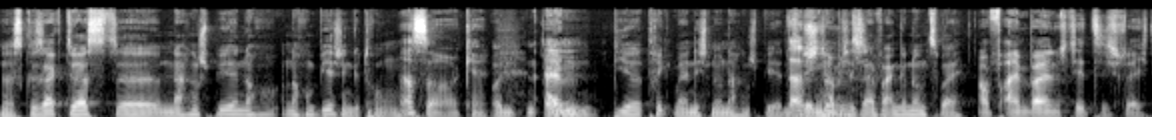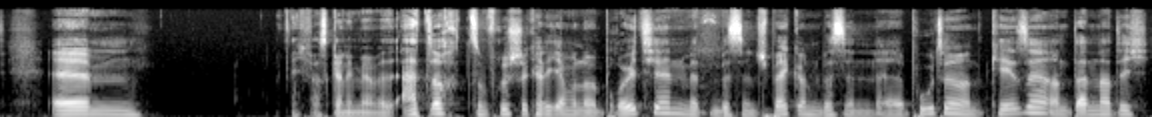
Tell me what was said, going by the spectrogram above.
Du hast gesagt, du hast äh, nach dem Spiel noch, noch ein Bierchen getrunken. Achso, okay. Und ein Ähm, Bier trinkt man ja nicht nur nach dem Spiel. Deswegen habe ich jetzt einfach angenommen zwei. Auf einem Bein steht sich schlecht. Ähm, ich weiß gar nicht mehr. Was, ah, doch, zum Frühstück hatte ich einfach nur Brötchen mit ein bisschen Speck und ein bisschen äh, Pute und Käse. Und dann hatte ich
